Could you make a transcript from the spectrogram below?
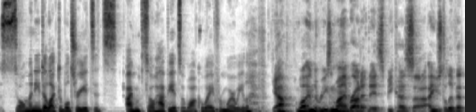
so many delectable treats. It's, I'm so happy it's a walk away from where we live. Yeah, well, and the reason why I brought it is because uh, I used to live at,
